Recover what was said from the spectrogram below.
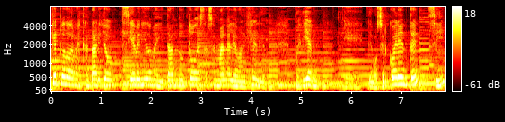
¿Qué puedo rescatar yo si he venido meditando toda esta semana el Evangelio? Pues bien, que debo ser coherente, sí,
